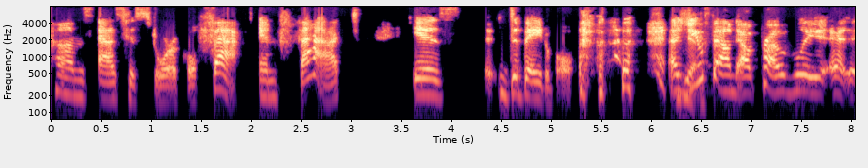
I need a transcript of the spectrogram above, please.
comes as historical fact. And fact is debatable. As yes. you found out, probably uh,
